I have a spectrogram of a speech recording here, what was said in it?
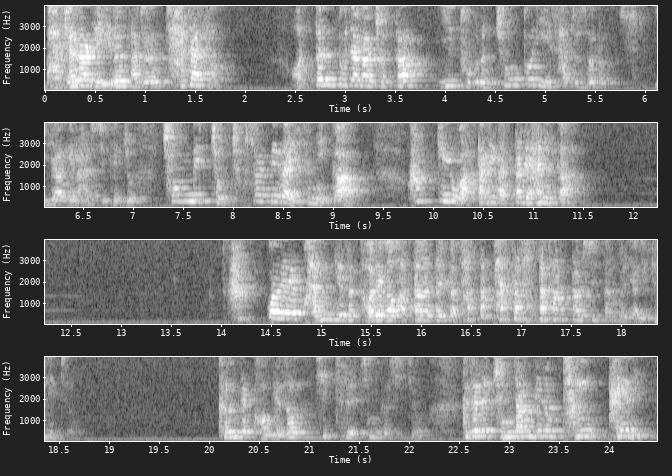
막연하게 이런 사주는 찾아서 어떤 분야가 좋다 이 부분은 충분히 이 사주에서는 이야기를 할 수 있겠죠. 축미축 축술미가 있으니까 흙기로 왔다리 갔다리 하니까 흙과의 관계에서 거래가 왔다 갔다 하니까 샀다 팔다 샀다 팔았다 할 수 있다는 걸 이야기해 주겠죠. 그런데 거기서 히트를 친 것이죠. 그 다음에 중장비는 당연히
